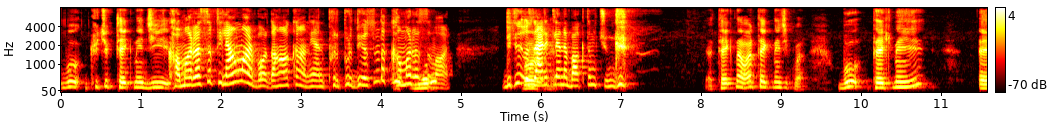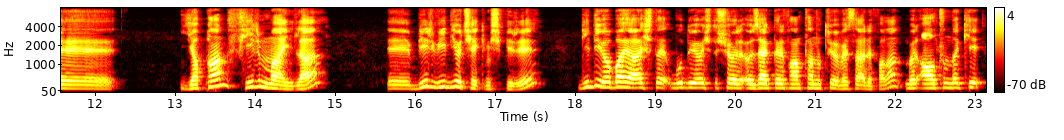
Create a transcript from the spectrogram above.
bu küçük tekneciyi Kamerası falan var bu arada Hakan. Yani pırpır diyorsun da kamerası var. Bütün Doğru. özelliklerine baktım çünkü. Ya tekne var, teknecik var. Bu tekneyi e, yapan firmayla e, bir video çekmiş biri Gidiyor bayağı işte bu diyor işte şöyle özellikleri falan tanıtıyor vs. falan. Böyle altındaki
